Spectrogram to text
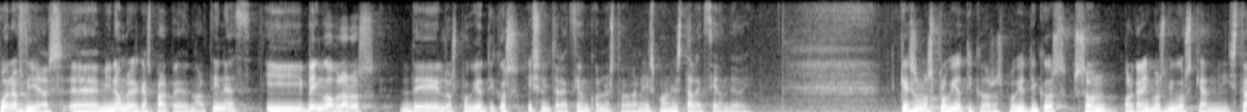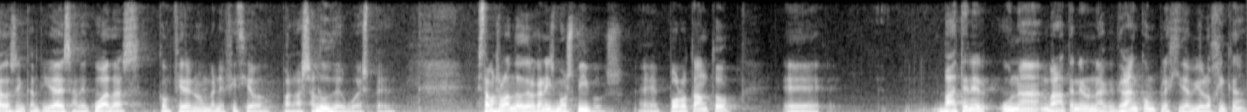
Buenos días, eh, mi nombre es Gaspar Pérez Martínez y vengo a hablaros de los probióticos y su interacción con nuestro organismo en esta lección de hoy. ¿Qué son los probióticos? Los probióticos son organismos vivos que administrados en cantidades adecuadas confieren un beneficio para la salud del huésped. Estamos hablando de organismos vivos, eh, por lo tanto eh, van a tener una gran complejidad biológica,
